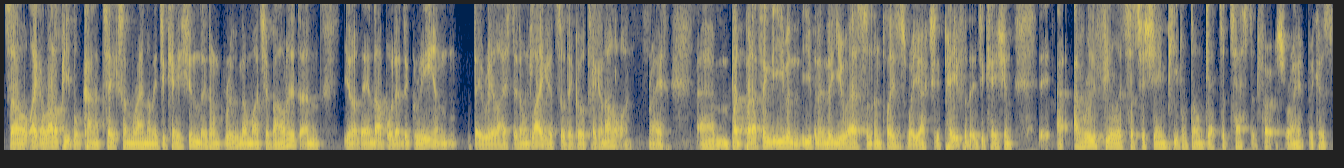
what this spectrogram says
So, like a lot of people kind of take some random education, they don't really know much about it, and you know they end up with a degree, and they realize they don't like it, so they go take another one right? Um, but but I think even even in the US and in places where you actually pay for the education, I, I, really feel it's such a shame people don't get to test it first, right? Because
